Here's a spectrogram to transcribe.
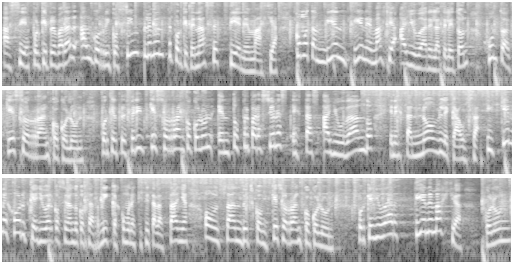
Así es, porque preparar algo rico simplemente porque te nace tiene magia. Como también tiene magia ayudar en la Teletón junto a Queso Ranco Colún. Porque al preferir Queso Ranco Colún en tus preparaciones estás ayudando en esta noble causa. Y qué mejor que ayudar cocinando cosas ricas como una exquisita lasaña o un sándwich con queso Ranco Colún. Porque ayudar tiene magia. Colún,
